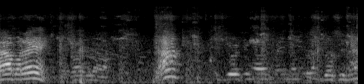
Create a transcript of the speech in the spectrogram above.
Gila pare. Ha? Dosi na.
